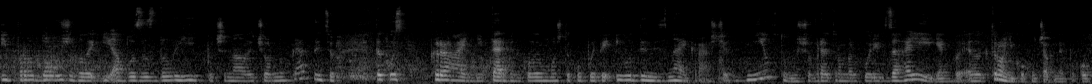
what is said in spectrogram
і продовжували, і або заздалегідь починали чорну п'ятницю. Так ось крайній термін, коли ви можете купити, і один із найкращих днів, тому що в ретро Меркурій взагалі якби електроніку, хоча б не покуп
